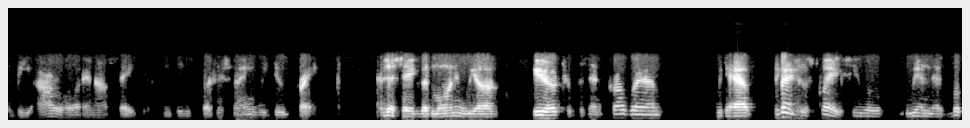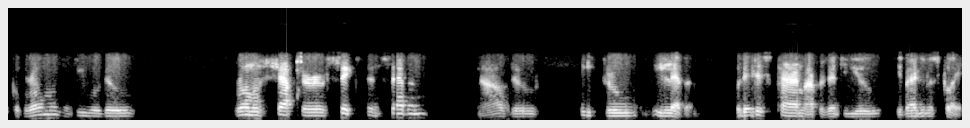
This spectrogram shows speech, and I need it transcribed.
to be our Lord and our Savior. In Jesus' precious name, we do pray. As I just say good morning. We are here to present a program. We have Evangelist Clay. He will be in the book of Romans, and he will do Romans chapter 6 and 7. And I'll do 8 through 11. But at this time, I present to you Evangelist Clay.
